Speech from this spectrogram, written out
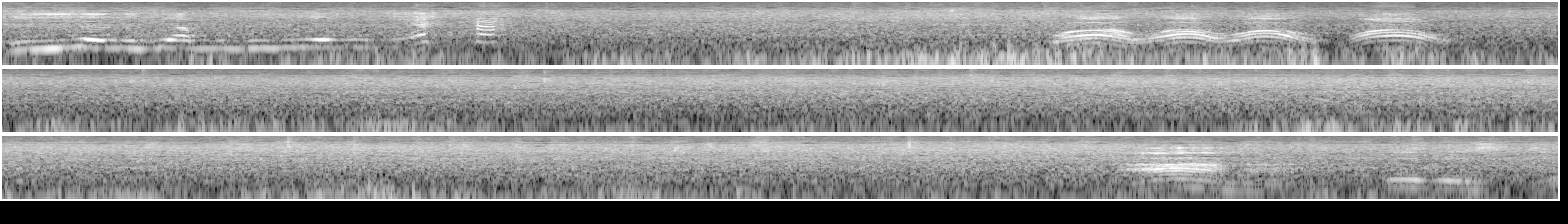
ভিজে দিছি আব্বু ভিজে দিছি ওয়াও ওয়াও ওয়াও ওয়াও। আহা কি বৃষ্টি।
